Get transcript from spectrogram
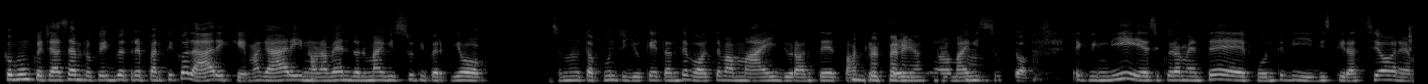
comunque c'è sempre quei due o tre particolari che magari non avendoli mai vissuti, perché io sono venuta appunto in UK tante volte, ma mai durante il pancake day, non l'ho mai mm. vissuto e quindi è sicuramente fonte di, di ispirazione.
